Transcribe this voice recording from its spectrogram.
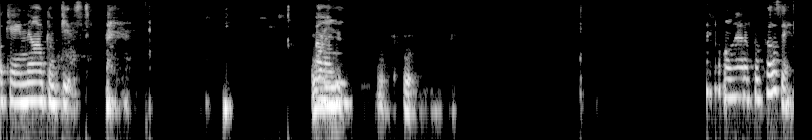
Okay, now I'm confused. What do you, Um, I don't know how to propose it.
